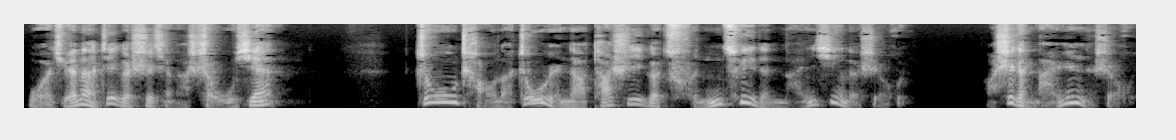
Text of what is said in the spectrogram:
我觉得这个事情呢，首先，周朝呢，周人呢，他是一个纯粹的男性的社会。啊，是个男人的社会，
